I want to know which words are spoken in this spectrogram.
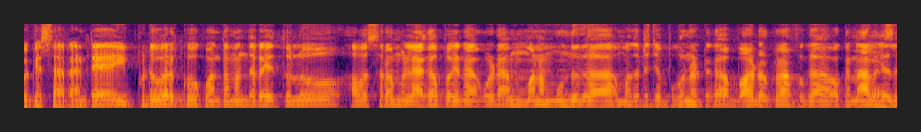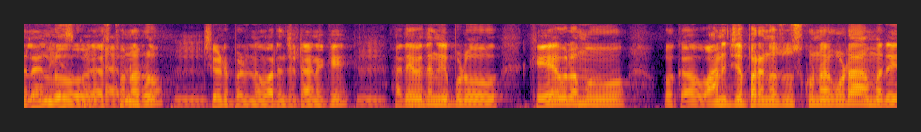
Okay sir. అంటే ఇప్పటి వరకు కొంతమంది రైతులు అవసరం లేకపోయినా కూడా మనం ముందుగా మొదట చెప్పుకున్నట్టుగా బార్డర్ క్రాప్గా ఒక నాలుగైదు లైన్లు వేస్తున్నారు చీడపీడ నివారించడానికి. అదేవిధంగా ఇప్పుడు కేవలము ఒక వాణిజ్యపరంగా చూసుకున్నా కూడా మరి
